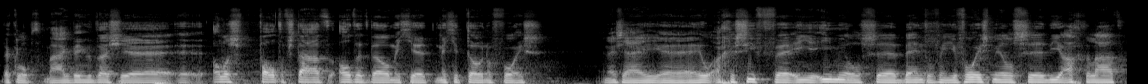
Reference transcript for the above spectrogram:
Dat klopt. Maar ik denk dat als je eh, alles valt of staat, altijd wel met je, met je tone of voice. En als jij heel agressief in je e-mails bent of in je voicemails die je achterlaat,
